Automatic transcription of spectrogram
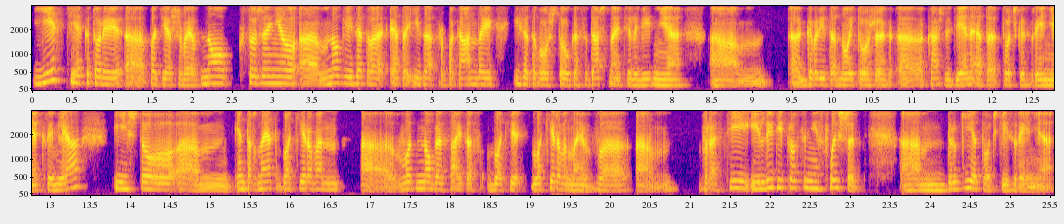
Есть те, которые поддерживают, но, к сожалению, многие из этого это из-за пропаганды, из-за того, что государственное телевидение говорит одно и то же каждый день, это точка зрения Кремля, и что интернет блокирован, вот много сайтов блокированы в в России, и люди просто не слышат эм, другие точки зрения.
